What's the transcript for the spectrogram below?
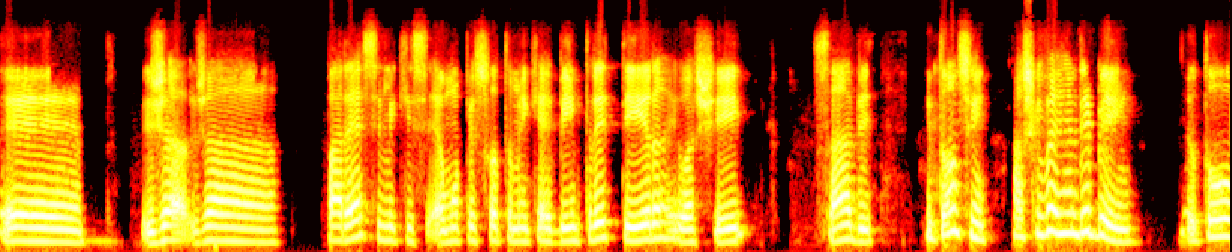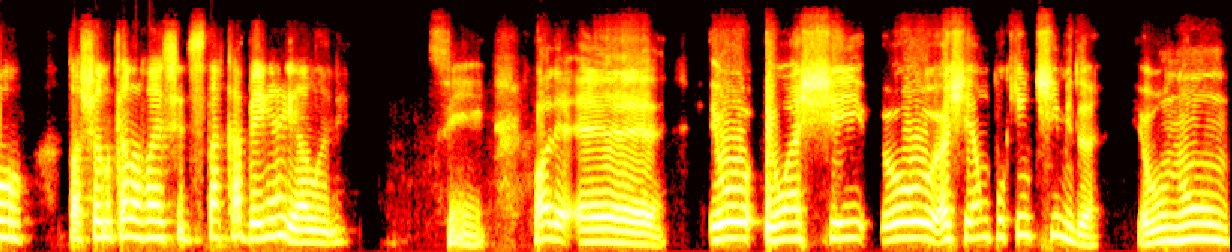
é, já já parece-me que é uma pessoa também que é bem treteira, eu achei, sabe? Então, assim, acho que vai render bem. Eu tô, tô achando que ela vai se destacar bem aí, Alane. Sim. Olha, é, eu, eu achei eu achei ela um pouquinho tímida. Eu não,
